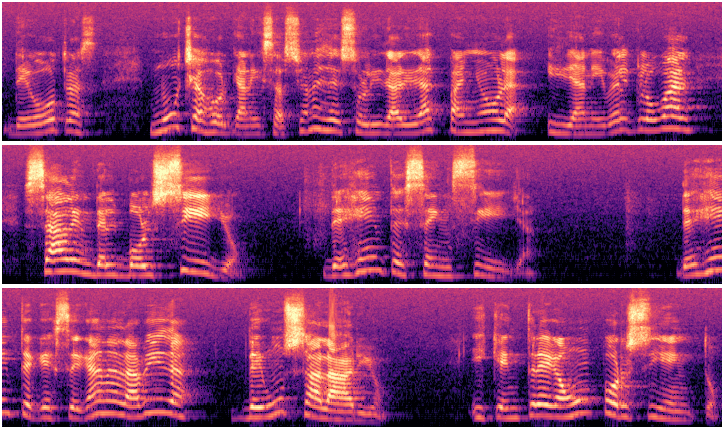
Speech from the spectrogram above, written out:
de otras muchas organizaciones de solidaridad española y de a nivel global, salen del bolsillo de gente sencilla, de gente que se gana la vida de un salario y que entrega un por ciento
